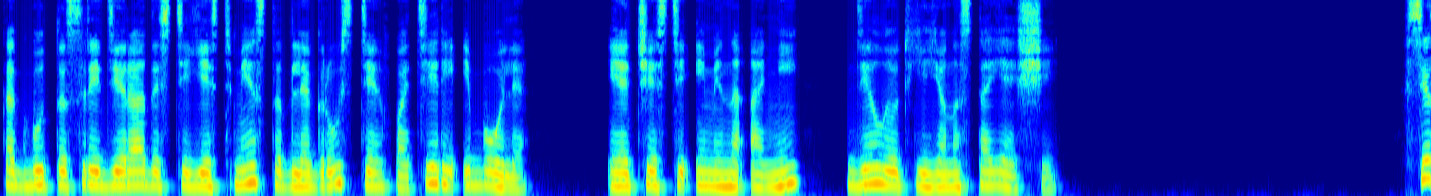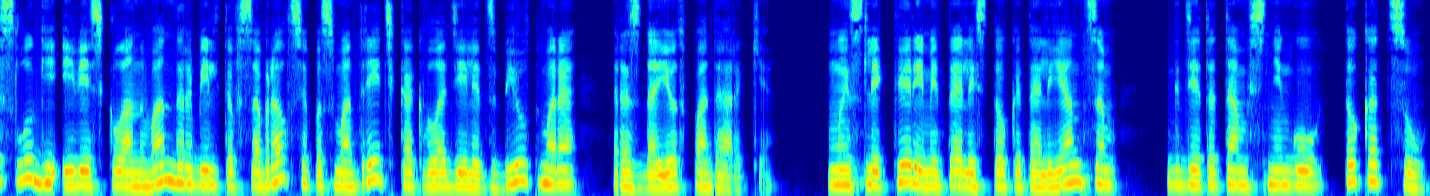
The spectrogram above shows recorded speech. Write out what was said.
Как будто среди радости есть место для грусти, потери и боли и отчасти именно они делают ее настоящей. Все слуги и весь клан Вандербильтов собрался посмотреть, как владелец Билтмара раздает подарки. Мысли Кэрри метались то к итальянцам, где-то там в снегу, то к отцу,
